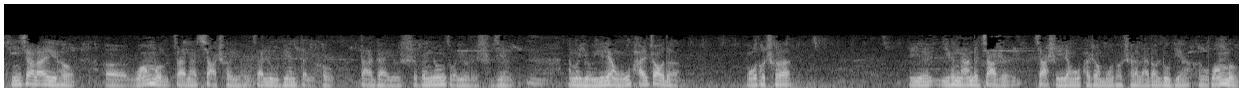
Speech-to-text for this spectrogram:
停下来以后，呃，王某在那下车以后，在路边等候，大概有十分钟左右的时间。嗯。那么有一辆无牌照的。摩托车，一一个男的驾驶驾驶一辆无牌照摩托车来到路边和王某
